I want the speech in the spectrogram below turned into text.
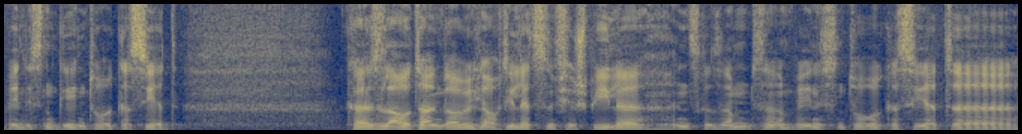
wenigstens Gegentore kassiert. Kaiserslautern, glaube ich, auch die letzten vier Spiele insgesamt am wenigsten Tore kassiert. Äh,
